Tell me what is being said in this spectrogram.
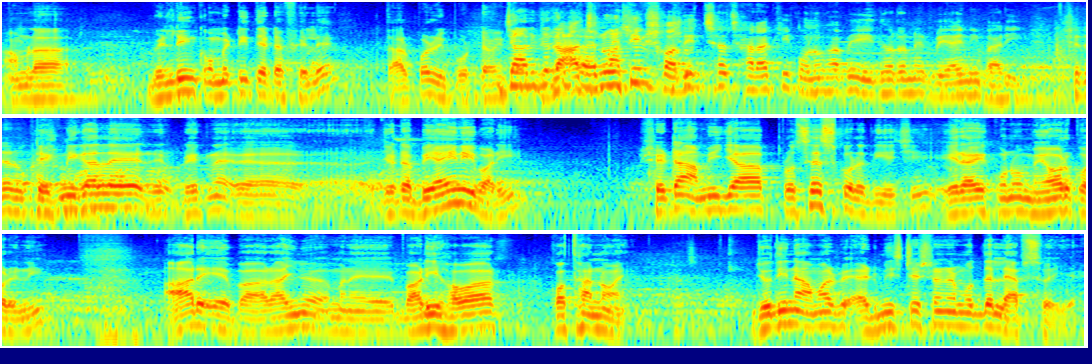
আমরা বিল্ডিং কমিটিতে এটা ফেলে তারপর রিপোর্টটা আমি রাজনৈতিক সদিচ্ছা ছাড়া কি কোনোভাবে এই ধরনের বেআইনি বাড়ি সেটা টেকনিক্যালে যেটা বেআইনি বাড়ি সেটা আমি যা প্রসেস করে দিয়েছি এর আগে কোনো মেয়র করেনি। আর এ বা- রাজন- মানে বাড়ি হওয়ার কথা নয়। যদি না আমার অ্যাডমিনিস্ট্রেশনের মধ্যে ল্যাপস হয়ে যায়।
